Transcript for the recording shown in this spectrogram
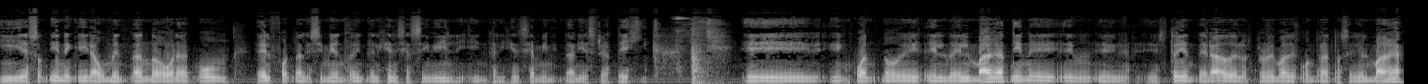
y eso tiene que ir aumentando ahora con el fortalecimiento de inteligencia civil inteligencia militar y estratégica. Eh, en cuanto el, el MAGA tiene, eh, eh, estoy enterado de los problemas de contratos en el MAGA,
